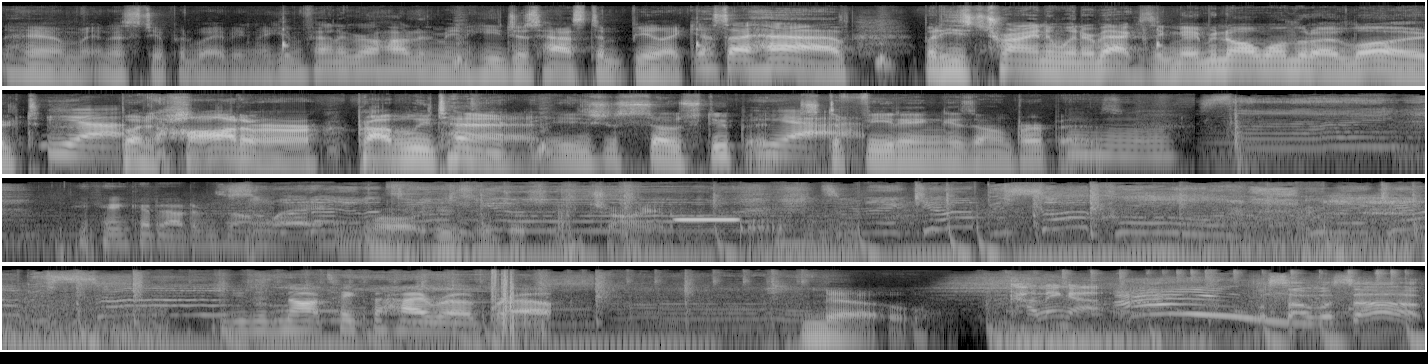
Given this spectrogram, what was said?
him in a stupid way, being like, "You haven't found a girl hotter than me," and he just has to be like, "Yes, I have," but he's trying to win her back. He's like, "Maybe not one that I liked, Yeah. but hotter, probably ten. He's just so stupid. Yeah. It's defeating his own purpose. Mhm. He can't get out of his own way. Well, he's just a giant. You did not take the high road, bro. No. Coming up. What's up? What's up?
